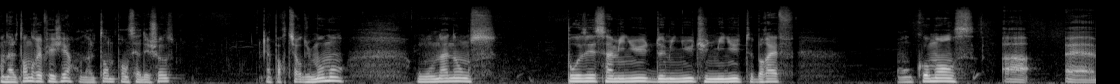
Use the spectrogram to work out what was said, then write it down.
on a le temps de réfléchir, on a le temps de penser à des choses. À partir du moment où on annonce poser 5 minutes, 2 minutes, 1 minute, bref, on commence à euh,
